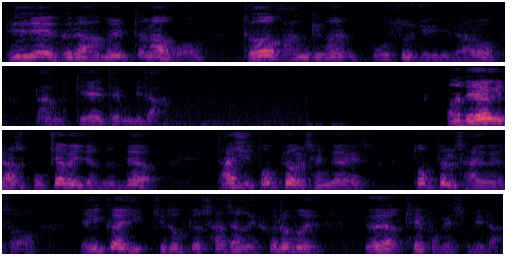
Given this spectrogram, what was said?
빌레그람을 떠나고 더 강경한 보수주의자로 남게 됩니다. 아, 내용이 다소 복잡해졌는데요. 다시 도표를 생각해 도표를 사용해서 여기까지 기독교 사상의 흐름을 요약해 보겠습니다.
